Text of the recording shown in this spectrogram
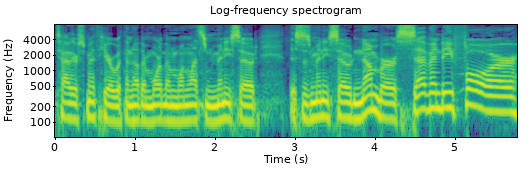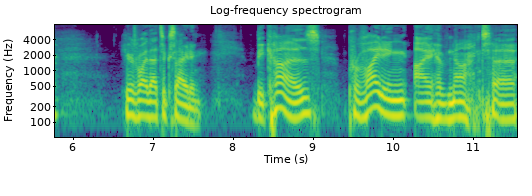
Tyler Smith here with another More Than One Lesson minisode. This is minisode number 74. Here's why that's exciting. Because providing I have not uh,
